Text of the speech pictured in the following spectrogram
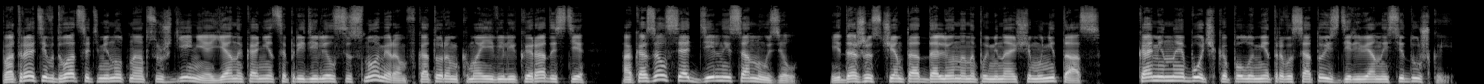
Потратив 20 минут на обсуждение, я наконец определился с номером, в котором, к моей великой радости, оказался отдельный санузел, и даже с чем-то отдаленно напоминающим унитаз. Каменная бочка полуметра высотой с деревянной сидушкой.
